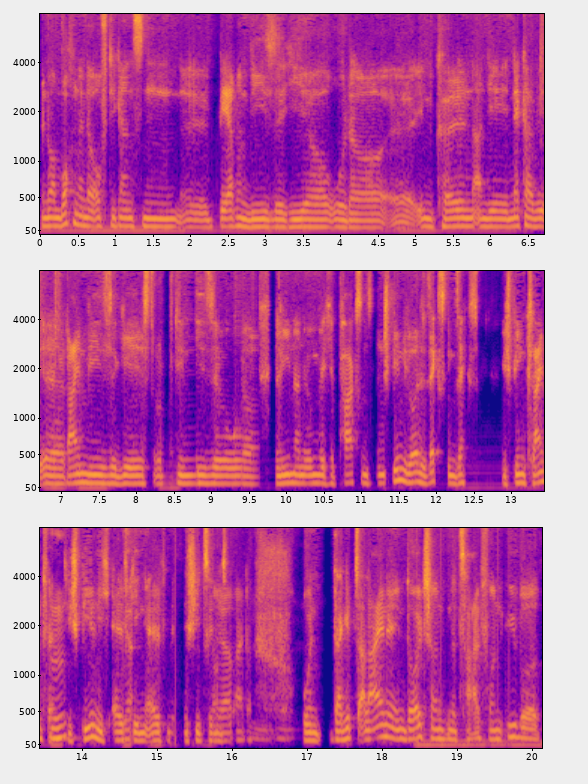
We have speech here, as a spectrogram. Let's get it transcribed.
wenn du am Wochenende auf die ganzen äh, Bärenwiese hier oder äh, in Köln an die Neckar-Rheinwiese äh, gehst oder auf die Wiese oder Berlin an irgendwelche Parks und dann spielen die Leute sechs gegen sechs. Die spielen Kleinfeld, mhm. die spielen nicht elf ja. gegen elf mit dem Schiedsrichter ja. und so weiter. Und da gibt's alleine in Deutschland eine Zahl von über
